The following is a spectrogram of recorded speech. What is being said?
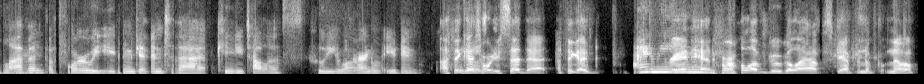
Well, Evan, before we even get into that, can you tell us who you are and what you do? I think I've already said that. I think I've I mean, Grand Admiral of Google Apps, Captain of no.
